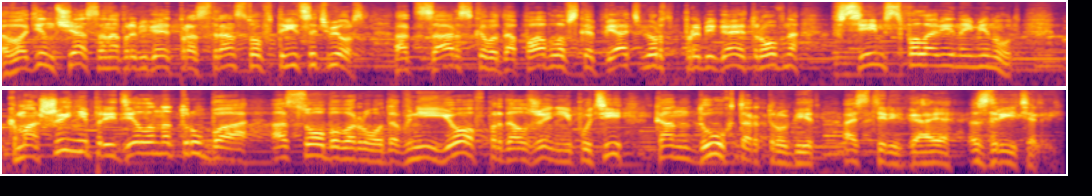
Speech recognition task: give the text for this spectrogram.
В один час она пробегает пространство в 30 верст. От Царского до Павловска 5 верст пробегает ровно в 7,5 минут. К машине приделана труба особого рода. В нее в продолжении пути кондуктор трубит, остерегая зрителей.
